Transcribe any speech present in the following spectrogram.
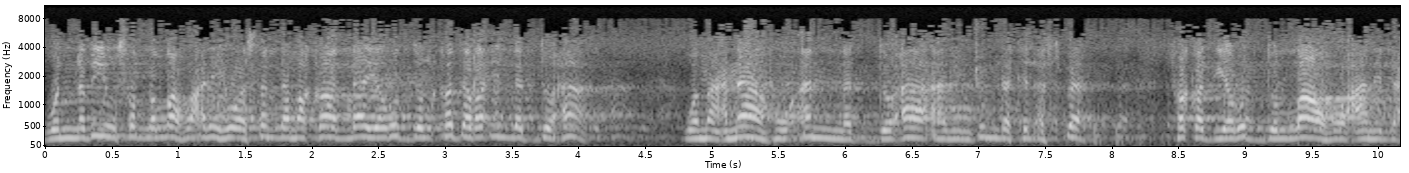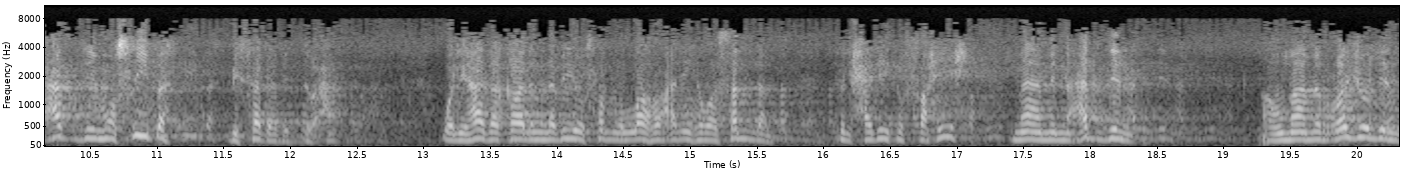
والنبي صلى الله عليه وسلم قال لا يرد القدر إلا الدعاء ومعناه أن الدعاء من جملة الأسباب فقد يرد الله عن العبد مصيبة بسبب الدعاء. ولهذا قال النبي صلى الله عليه وسلم في الحديث الصحيح ما من عبد أو ما من رجل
